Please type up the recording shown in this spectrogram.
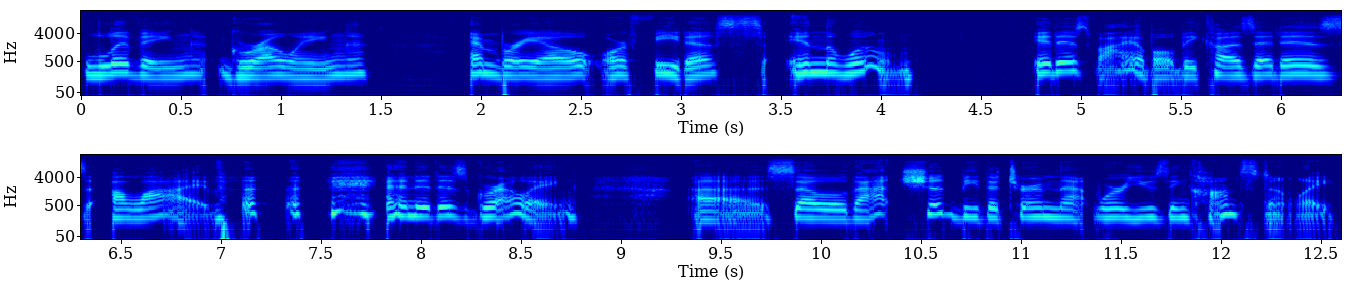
living, growing embryo or fetus in the womb it is viable because it is alive and it is growing. Uh, so that should be the term that we're using constantly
